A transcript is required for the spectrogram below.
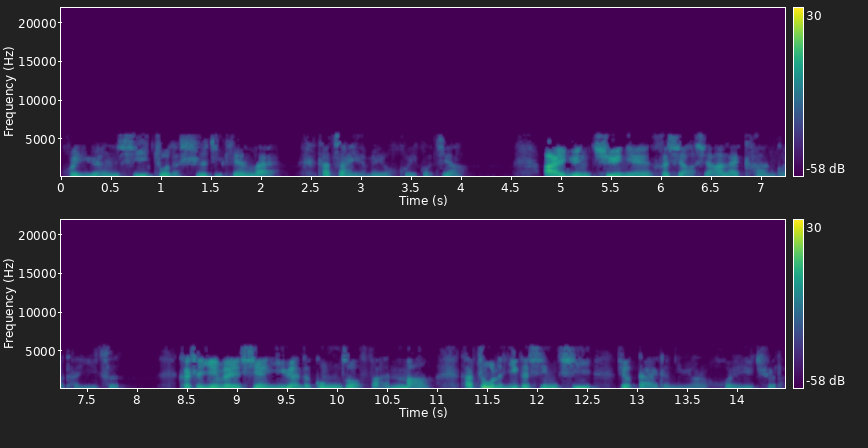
回元溪住了十几天外，他再也没有回过家。艾云去年和小霞来看过他一次，可是因为县医院的工作繁忙，他住了一个星期就带着女儿回去了。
